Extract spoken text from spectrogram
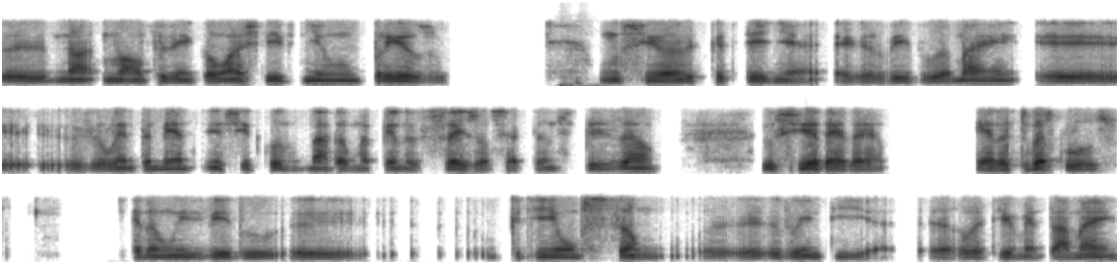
eh, na, na altura em que eu lá estive, tinha um preso um senhor que tinha agredido a mãe eh, violentamente, tinha sido condenado a uma pena de seis ou sete anos de prisão. O senhor era, era tuberculoso, era um indivíduo eh, que tinha uma obsessão eh, doentia eh, relativamente à mãe.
